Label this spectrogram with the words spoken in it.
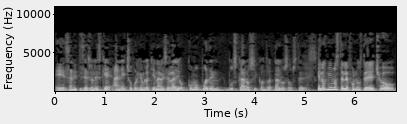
eh, sanitizaciones que han hecho, por ejemplo, aquí en ABC Radio, ¿cómo pueden buscarlos y contratarlos a ustedes? En los mismos teléfonos. De hecho,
